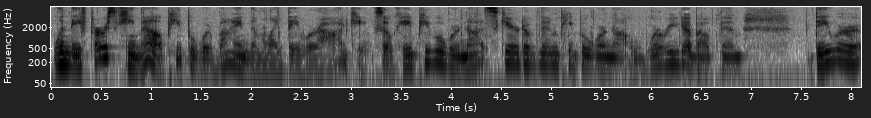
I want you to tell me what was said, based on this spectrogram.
when they first came out, people were buying them like they were hotcakes. Okay, people were not scared of them. People were not worried about them. They were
